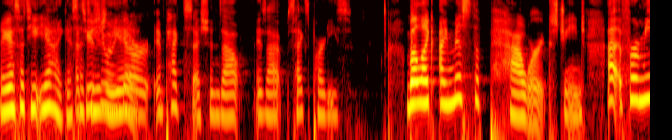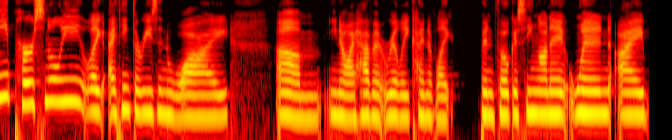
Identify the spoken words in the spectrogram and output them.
I guess that's yeah. I guess That's, that's, usually, when we it. get our impact sessions out. Is at sex parties. But like I miss the power exchange. Uh, for me personally, like I think the reason why um you know, I haven't really kind of like been focusing on it when I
